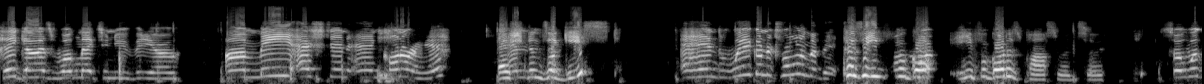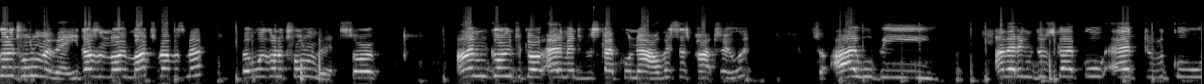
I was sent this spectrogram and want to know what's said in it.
Hey guys, welcome back to a new video. Um, me, Ashton, and Conner are here, Ashton's a guest and we're gonna troll him a bit. because he forgot he forgot his password. So So we're gonna troll him a bit. He doesn't know much about this map, but we're gonna troll him a bit. So I'm going to go add him into the Skype call now. This is part two. So I will be. I'm adding him to the Skype call. Add to the call.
